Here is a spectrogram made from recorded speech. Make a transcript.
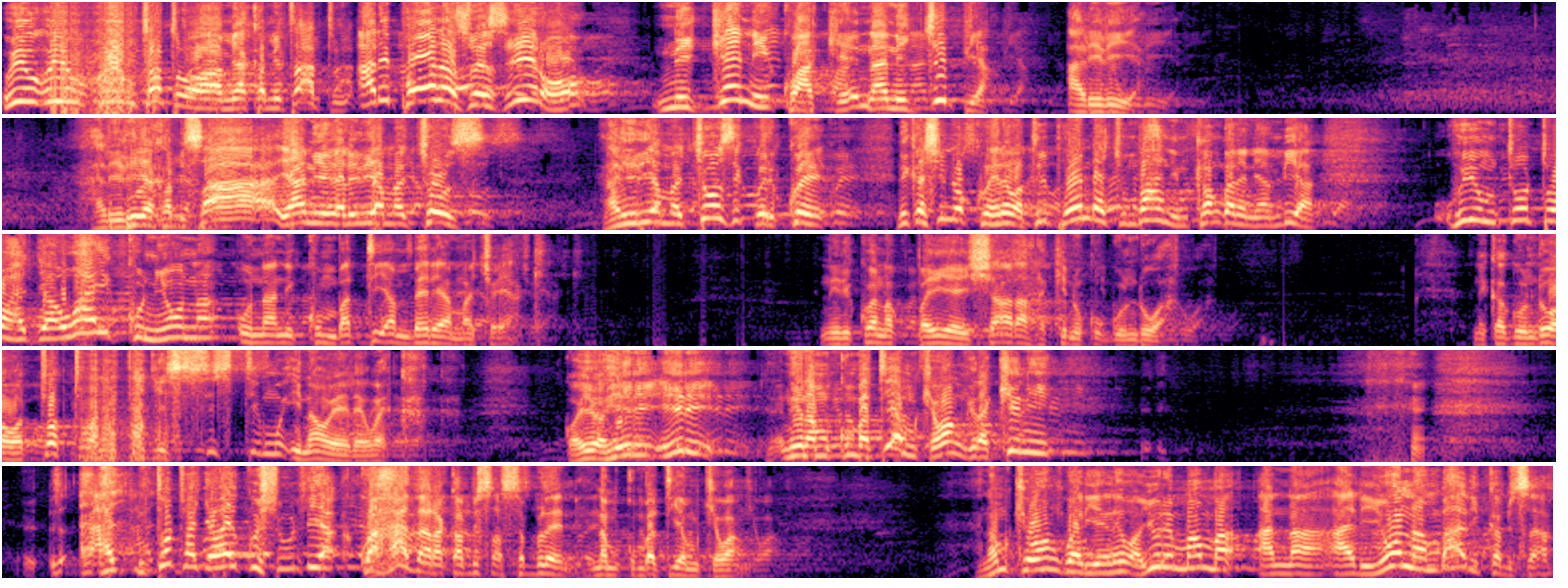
Huyu huyu mtoto wa miaka mitatu alipoona zoezi hilo ni geni kwake na ni jipya, alilia, alilia kabisa, yani alilia machozi, alilia machozi kweli kweli. Nikashindwa kuelewa. Tulipoenda chumbani, mke wangu ananiambia huyu mtoto hajawahi kuniona unanikumbatia mbele ya macho yake. Nilikuwa nakupaia ishara, lakini kugundua nikagundua watoto wanahitaji system inayoeleweka. Kwa hiyo hili hili ninamkumbatia mke wangu, lakini mtoto hajawahi kushuhudia kwa hadhara kabisa sebuleni, namkumbatia mke wangu, na mke wangu alielewa. Yule mama ana aliona mbali kabisa,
